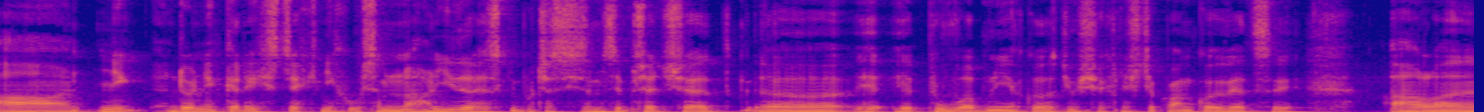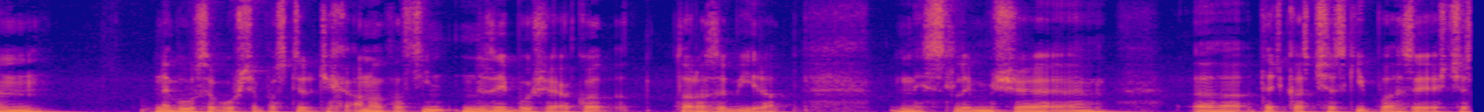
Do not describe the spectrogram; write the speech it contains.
A do některých z těch knih už jsem nahlídl, hezký počasí jsem si přečet, je, je půvabný jako zatím všechny Štěpánkové věci, ale nebudu se pouštět prostě do těch anotací, nedej bože, jako to rozebírat. Myslím, že teďka z české poezie ještě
